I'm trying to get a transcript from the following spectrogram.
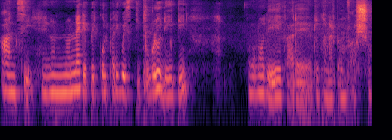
anzi non, non è che per colpa di questi trogloditi uno deve fare tutto un un fascio.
